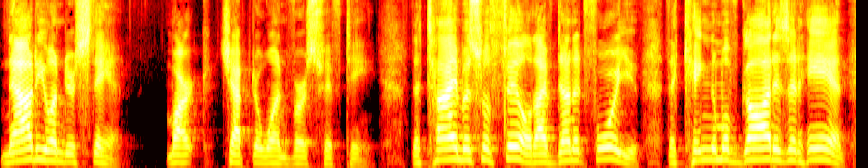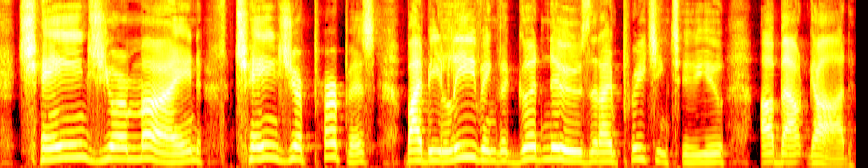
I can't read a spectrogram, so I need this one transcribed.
Now, do you understand? Mark chapter 1, verse 15. The time is fulfilled. I've done it for you. The kingdom of God is at hand. Change your mind, change your purpose by believing the good news that I'm preaching to you about God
